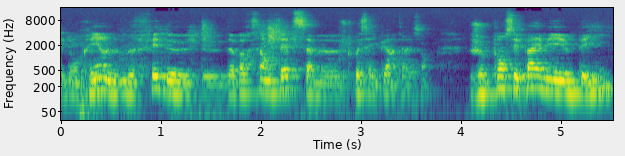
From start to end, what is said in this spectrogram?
Et donc rien, le, fait d'avoir de, ça en tête, ça me, je trouvais ça hyper intéressant. Je pensais pas aimer le pays,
